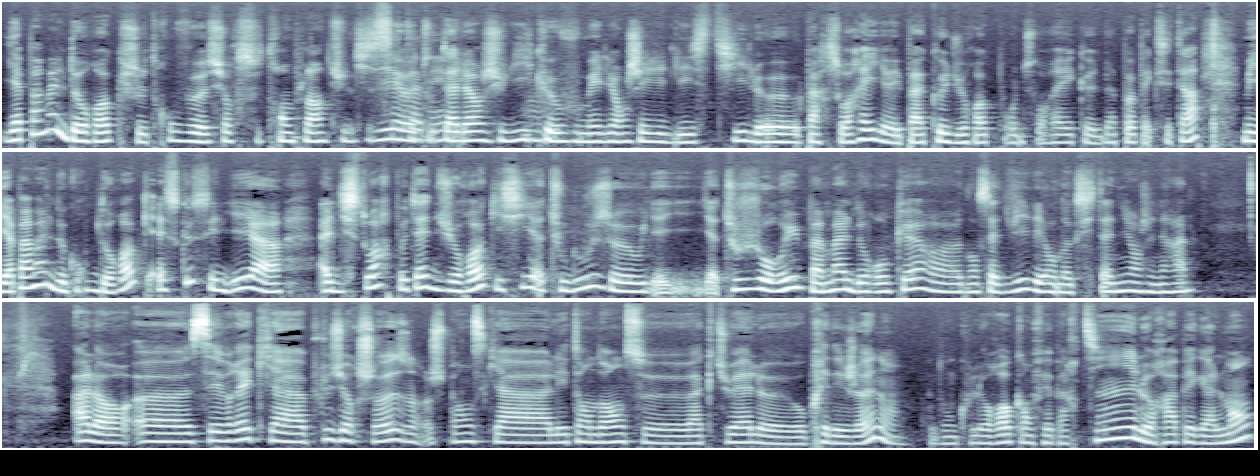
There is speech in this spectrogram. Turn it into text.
Il y a pas mal de rock, je trouve, sur ce tremplin. Tu disais tout à l'heure, Julie, que vous mélangez les styles par soirée. Il n'y avait pas que du rock pour une soirée, que de la pop, etc. Mais il y a pas mal de groupes de rock. Est-ce que c'est lié à, l'histoire peut-être du rock ici à Toulouse, où il y, il y, a, toujours eu pas mal de rockers dans cette ville et en Occitanie en général? Alors, euh, c'est vrai qu'il y a plusieurs choses. Je pense qu'il y a les tendances euh, actuelles euh, auprès des jeunes. Donc le rock en fait partie, le rap également.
